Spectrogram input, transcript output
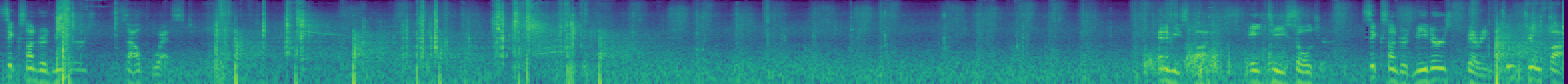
600 meters southwest. Enemy spotted. AT soldier. 600 meters, bearing 225.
